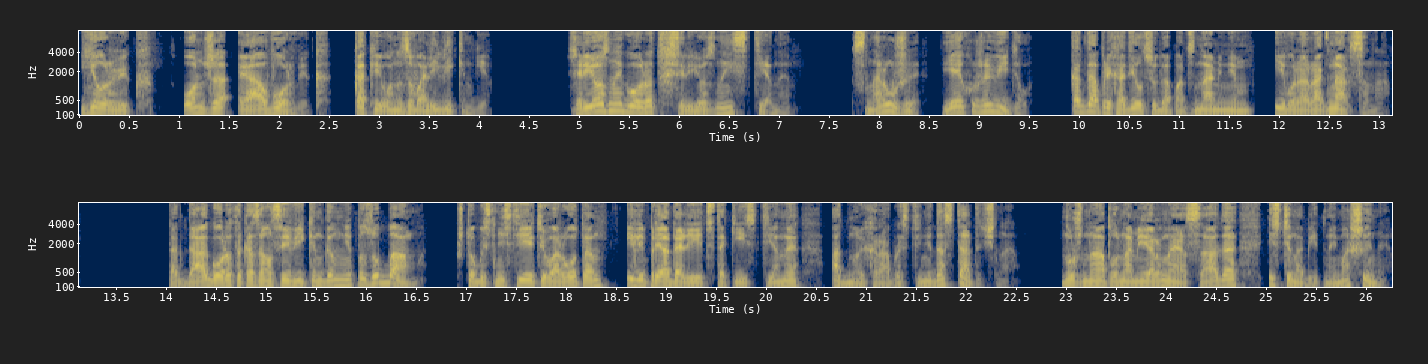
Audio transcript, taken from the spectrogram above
Йорвик, он же Эаворвик, как его называли викинги. Серьезный город, серьезные стены. Снаружи я их уже видел, когда приходил сюда под знаменем Ивара Рагнарсона. Тогда город оказался викингам не по зубам, Чтобы снести эти ворота или преодолеть такие стены, одной храбрости недостаточно. Нужна планомерная осада и стенобитные машины.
